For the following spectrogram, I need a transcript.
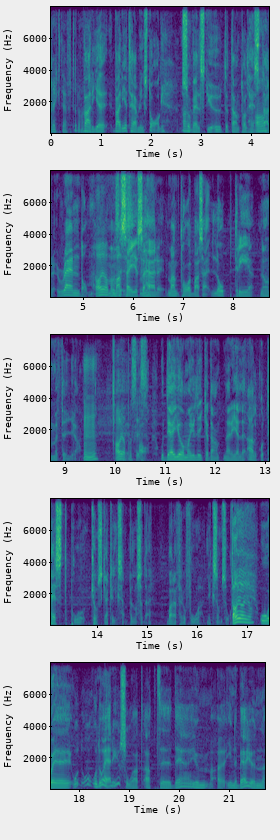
Direkt efter då? varje, varje tävlingsdag. Ja. Så väljs det ju ut ett antal hästar random. Ja, ja, Men man säger så Mm. här, man tar bara så här, lopp tre, nummer fyra. Mm. Ja, ja, Eh, precis. Och det gör man ju likadant när det gäller alkotest på kuskar till exempel och sådär. Bara för att få liksom så. Ja, ja, ja. Och, eh, och, och- då är det ju så att, att eh, det är ju, eh, innebär ju en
